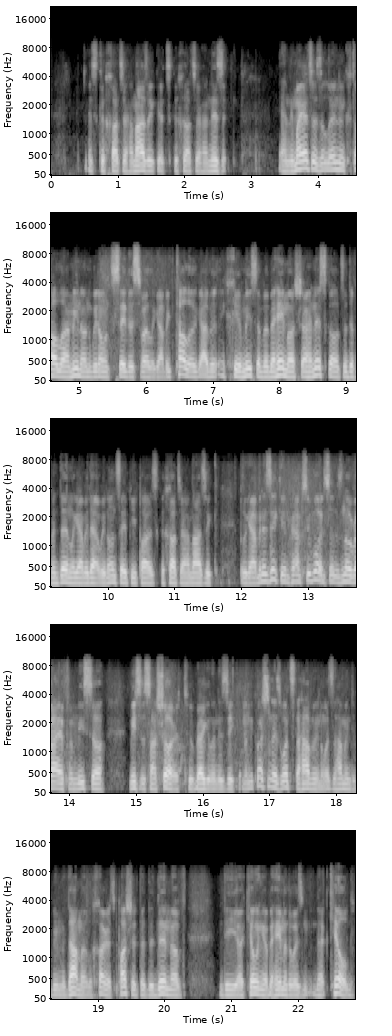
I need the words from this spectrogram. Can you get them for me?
is hamazik, it's kechatzer hanizik. And the Gemara says learning ktala aminon, we don't say this for legabi ktala, legabi chi of misa bebehema shar haniskal, it's a different thing legabi that. We don't say pi par is kechatzer hamazik, but legabi nizikin, perhaps we would. So there's no raya from misa Misa Sashar to regular Nizikin. And the question is, what's the having? What's the having to be Medama? L'char, it's Pashit that the din of the uh, killing of behemoth that was that killed,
